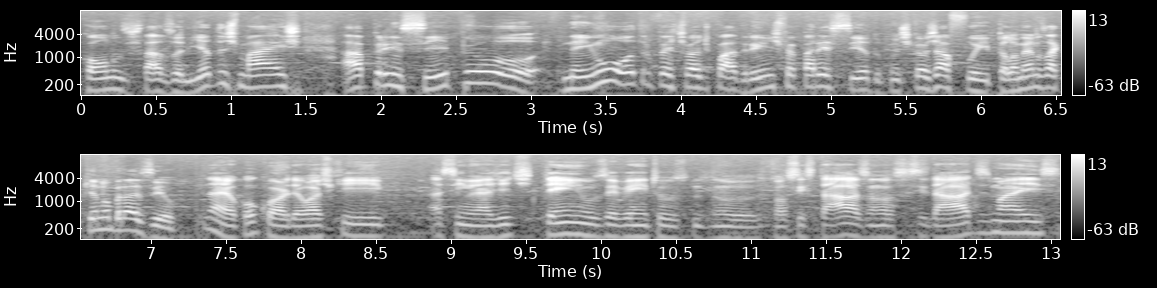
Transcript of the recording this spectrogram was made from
Con nos Estados Unidos, mas a princípio nenhum outro festival de quadrinhos foi parecido com os que eu já fui, pelo menos aqui no Brasil. Não, eu concordo. Eu acho que, assim, a gente tem os eventos nos nossos estados, nas nossas cidades, mas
